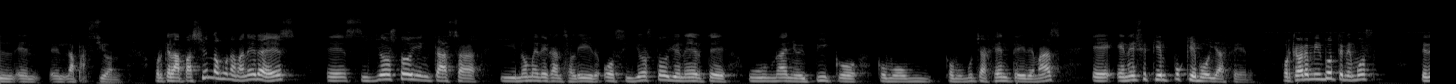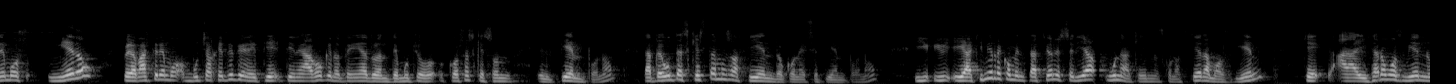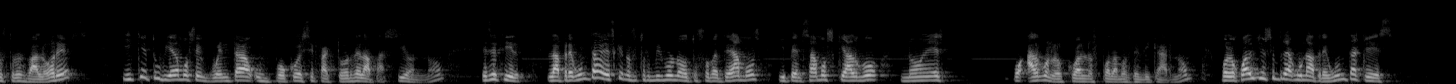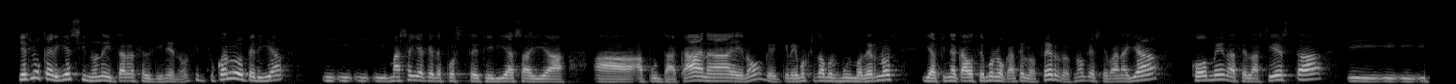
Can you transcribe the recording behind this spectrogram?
la pasión, porque la pasión de alguna manera es, eh, si yo estoy en casa y no me dejan salir, o si yo estoy en ERTE un año y pico, como, como mucha gente y demás, eh, en ese tiempo, ¿qué voy a hacer? Porque ahora mismo tenemos, tenemos miedo, pero además tenemos, mucha gente tiene, tiene algo que no tenía durante muchas cosas, que son el tiempo, ¿no? La pregunta es, ¿qué estamos haciendo con ese tiempo, ¿no? Y, aquí mi recomendación sería una, que nos conociéramos bien, que analizáramos bien nuestros valores y que tuviéramos en cuenta un poco ese factor de la pasión, ¿no? Es decir, la pregunta es que nosotros mismos nos autosobateamos y pensamos que algo no es algo en lo cual nos podamos dedicar, ¿no? Por lo cual yo siempre hago una pregunta que es, ¿qué es lo que harías si no necesitaras el dinero? Si tu la lotería y, más allá que después te, irías ahí a, Punta Cana, eh, ¿no? que creemos que estamos muy modernos y al fin y al cabo hacemos lo que hacen los cerdos, ¿no? que se van allá, comen, hacen la siesta y,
